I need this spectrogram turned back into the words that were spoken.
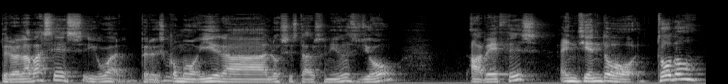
Pero la base es igual. Pero es como ir a los Estados Unidos. Yo a veces entiendo todo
